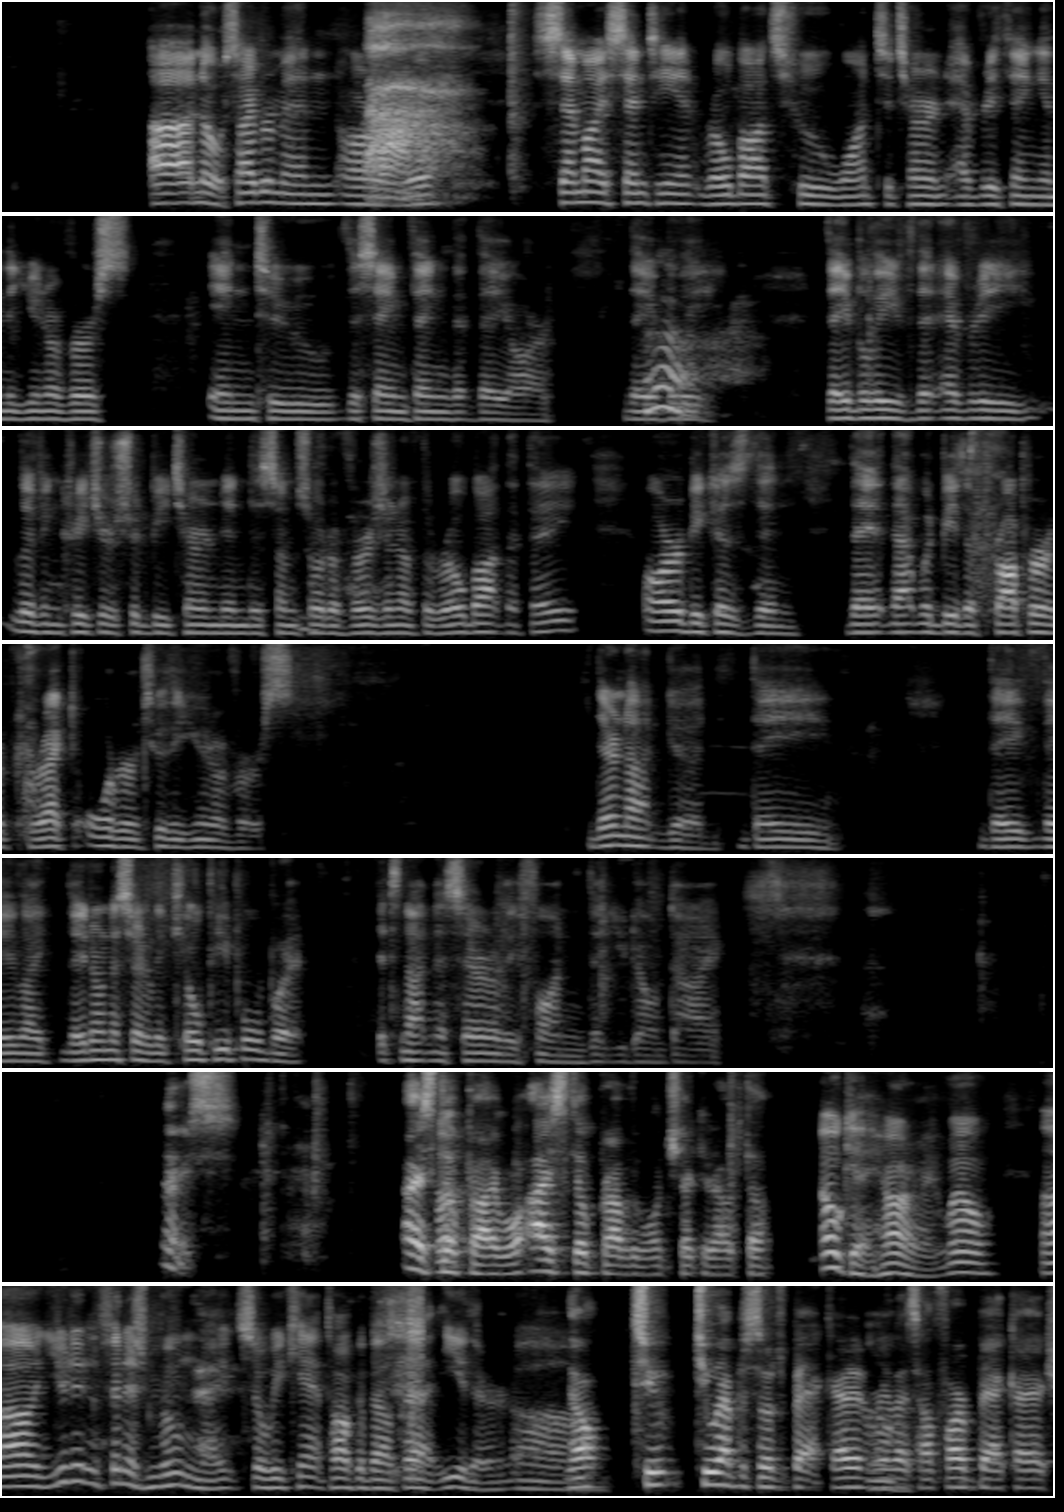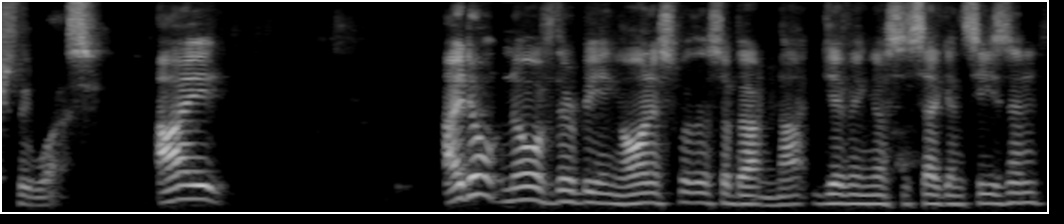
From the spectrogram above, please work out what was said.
Uh no, Cybermen are Ah, semi-sentient robots who want to turn everything in the universe into the same thing that they are. They believe ah. They believe that every living creature should be turned into some sort of version of the robot that they are because then they, that would be the proper correct order to the universe they're not good they they they like they don't necessarily kill people but it's not necessarily fun that you don't die Nice. I still probably will. I still probably won't check it out though. okay all right well uh you didn't finish moon knight so we can't talk about that either uh No, two two episodes back. I didn't Oh. realize how far back I actually was. I I don't know if they're being honest with us about not giving us a second season.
